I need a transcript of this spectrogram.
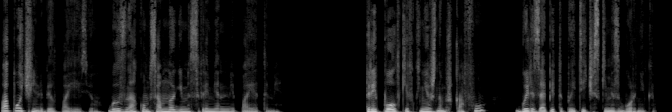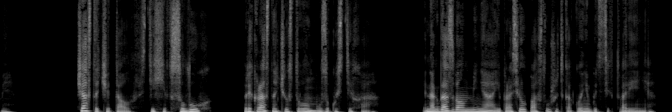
Пап очень любил поэзию, был знаком со многими современными поэтами. Три полки в книжном шкафу были забиты поэтическими сборниками. Часто читал стихи вслух, прекрасно чувствовал музыку стиха. Иногда звал меня и просил послушать какое-нибудь стихотворение.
